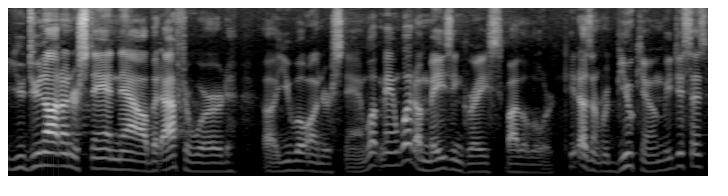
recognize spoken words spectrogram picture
you do not understand now, but afterward uh, you will understand. What, man, what amazing grace by the Lord. He doesn't rebuke him, he just says,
